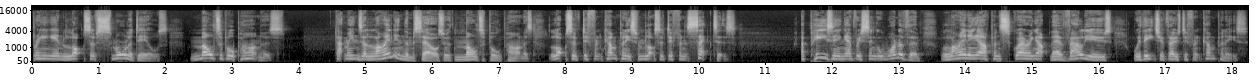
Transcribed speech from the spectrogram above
bringing in lots of smaller deals, multiple partners. That means aligning themselves with multiple partners, lots of different companies from lots of different sectors, appeasing every single one of them, lining up and squaring up their values with each of those different companies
